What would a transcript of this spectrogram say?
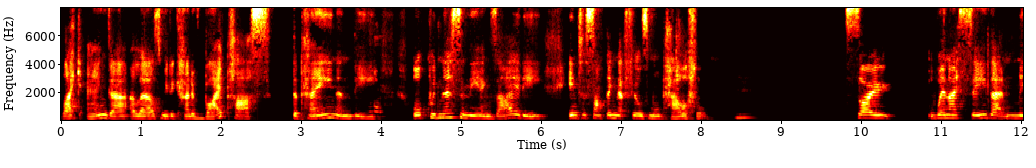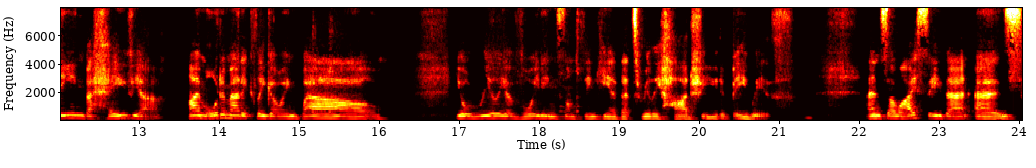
like anger, allows me to kind of bypass the pain and the awkwardness and the anxiety into something that feels more powerful. So when I see that mean behavior, I'm automatically going, wow, you're really avoiding something here that's really hard for you to be with. And so I see that as,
